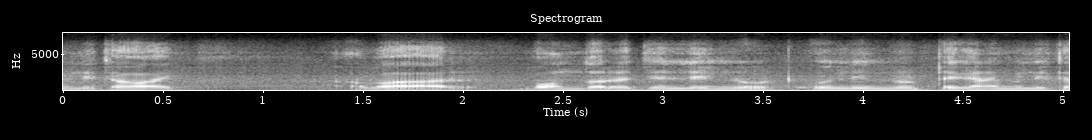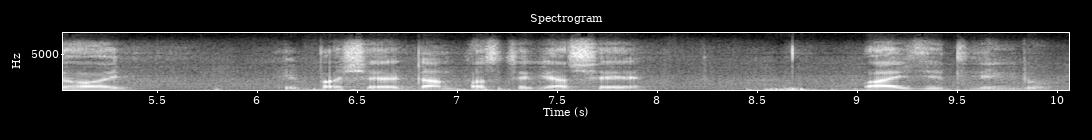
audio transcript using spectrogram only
মিলিত হয়। আবার বন্দরের যে লিং রোড ওই লিং রোডটা এখানে মিলিত হয়। এর পাশে ডান পাশ থেকে আসে বাইজিৎ লিং রোড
